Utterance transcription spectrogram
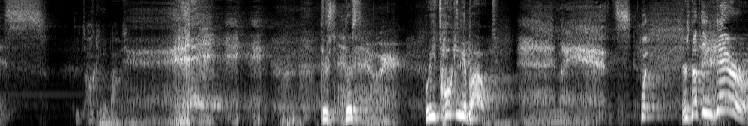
this? What are you talking about? There's, there's. What are you talking about? In my hands. What? There's nothing there.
